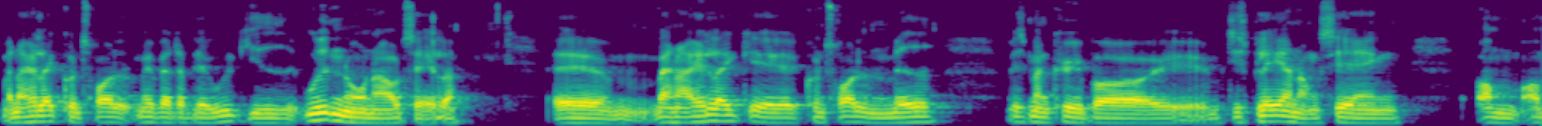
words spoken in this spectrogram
Man har heller ikke kontrol med, hvad der bliver udgivet uden nogen aftaler. Øh, man har heller ikke øh, kontrollen med, hvis man køber øh, displayannoncering, om, om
